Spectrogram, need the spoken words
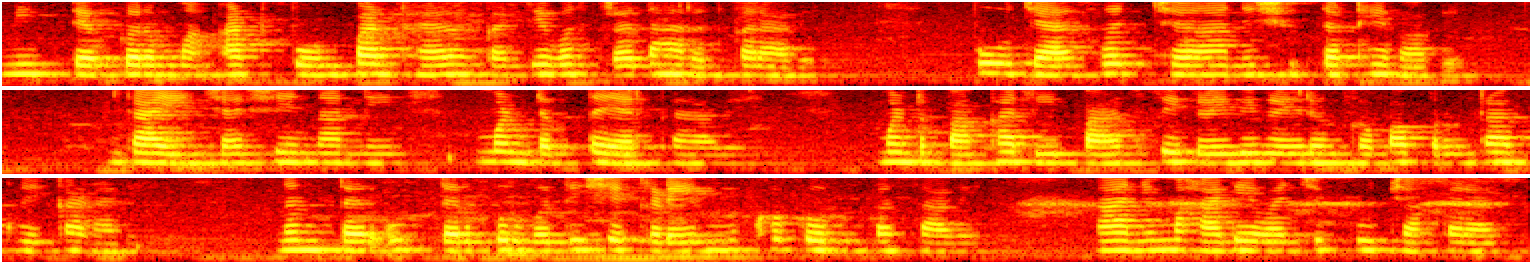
नित्यकर्म आटपून पांढऱ्या रंगाचे वस्त्र धारण करावे. पूजा स्वच्छ आणि शुद्ध ठेवावे गाईच्या शेणाने मंडप तयार करावे. मंडपाखाली पाच वेगळे वेगळे रंग वापरून रांगोळी काढावी. नंतर उत्तर-पूर्व दिशेकडे मुख करून बसावे आणि महादेवाची पूजा करावी.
